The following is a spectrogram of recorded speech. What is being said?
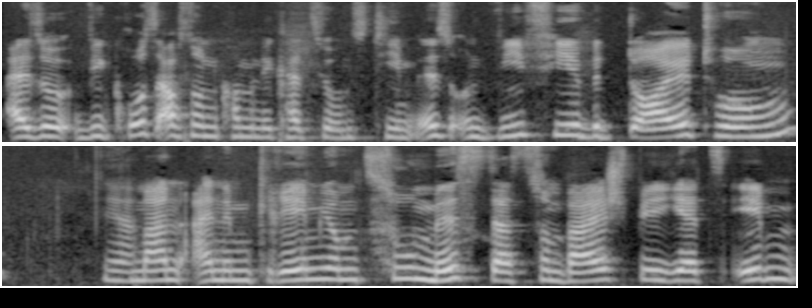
Also wie groß auch so ein Kommunikationsteam ist und wie viel Bedeutung ja. man einem Gremium zumisst, das zum Beispiel jetzt eben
